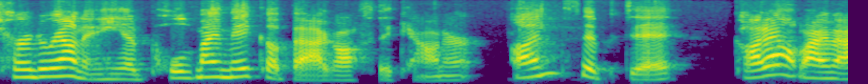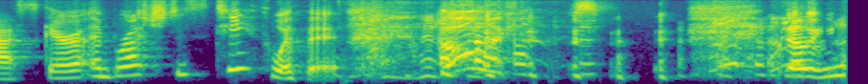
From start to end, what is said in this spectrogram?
turned around and he had pulled my makeup bag off the counter, unzipped it, got out my mascara, and brushed his teeth with it. oh my gosh. so you,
